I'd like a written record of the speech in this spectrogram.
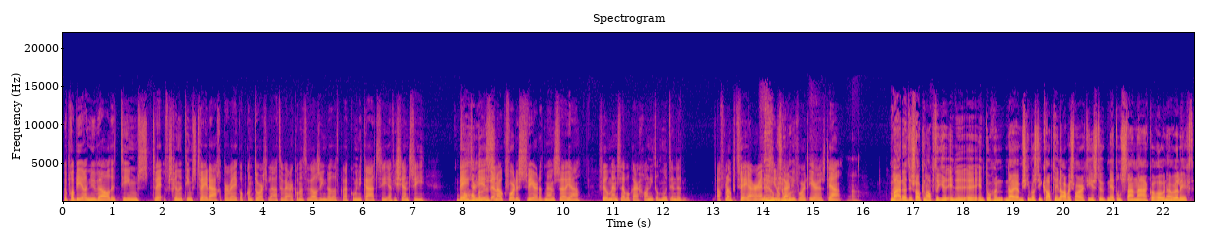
We proberen nu wel de teams, twee, verschillende teams, twee dagen per week op kantoor te laten werken. Omdat we wel zien dat dat qua communicatie, efficiëntie beter is. is. En ook voor de sfeer dat mensen, ja, veel mensen hebben elkaar gewoon niet ontmoet in de afgelopen twee jaar. En die zien elkaar nu voor het eerst. Ja. Maar dat is wel knap. Dat je in, eh, in toch een, nou ja, misschien was die krapte in de arbeidsmarkt, die is natuurlijk net ontstaan na corona wellicht.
